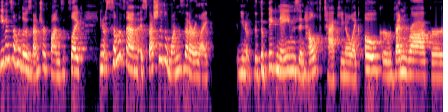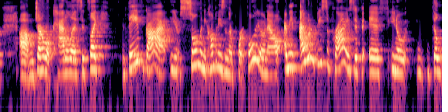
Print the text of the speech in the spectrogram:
even some of those venture funds, it's like, you know, some of them, especially the ones that are like you know the, the, big names in health tech you know like oak or venrock or um, general catalyst it's like they've got you know so many companies in their portfolio now. I mean i wouldn't be surprised if if you know the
